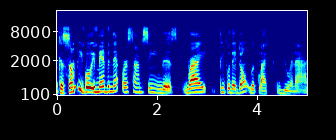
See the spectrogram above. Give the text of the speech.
because some people it may have been their first time seeing this right people that don't look like you and i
